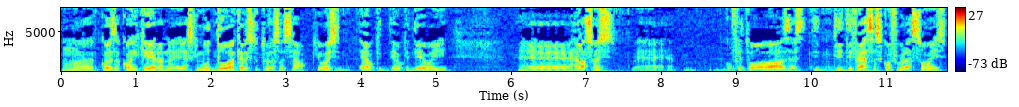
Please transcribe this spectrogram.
uma coisa corriqueira, né? E acho que mudou aquela estrutura social, que hoje é o que, é o que deu aí, é, relações é, conflituosas, de, de diversas configurações.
